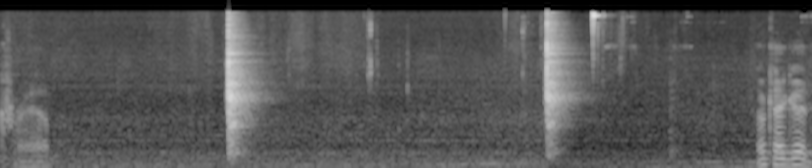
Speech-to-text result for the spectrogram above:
Crap. Okay, good.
